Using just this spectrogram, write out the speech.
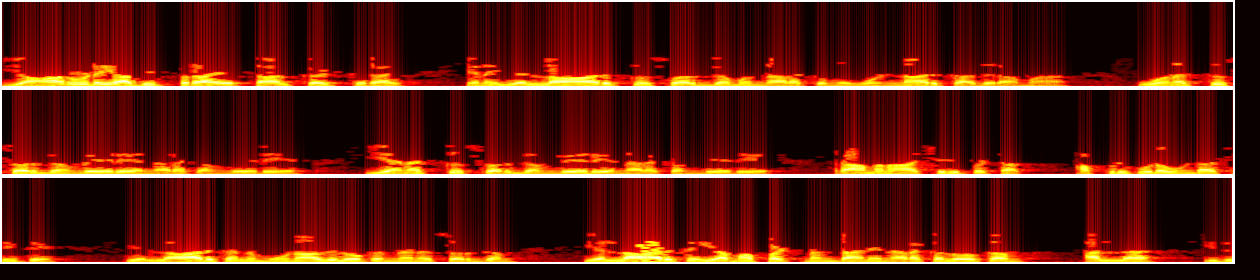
யாருடைய அபிப்பிராயத்தால் கேட்கிறாய்? என எல்லாருக்கும் சொர்க்கமும் நரக்கமும் ஒன்னா இருக்காது ராமா. உனக்கு சொர்க்கம் வேறே நரகம் வேறே. எனக்கு சொர்க்கம் வேறே நரக்கம் வேறே. ராமன் ஆச்சரியப்பட்டார். அப்படி கூட உண்டா சீதே எல்லாருக்கும் அந்த மூணாவது லோகம் தானே சொர்க்கம்? எல்லாருக்கும் யமபட்னம் தானே நரக்கலோகம் லோகம் அல்ல இது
